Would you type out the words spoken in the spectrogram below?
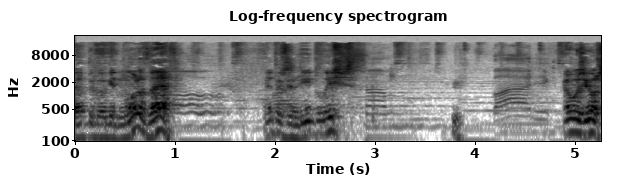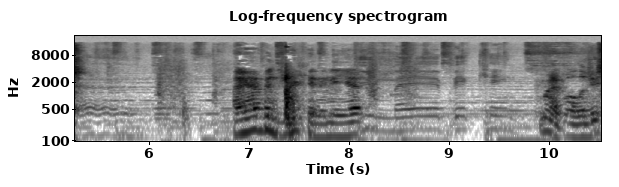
I'm to have to go get more of that. That was indeed delicious. How was yours? I haven't drinking any yet. My apologies.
